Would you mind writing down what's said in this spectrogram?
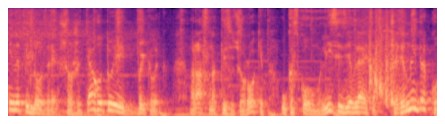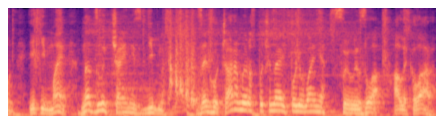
і не підозрює, що життя готує їй виклик. Раз на тисячу років у казковому лісі з'являється чарівний дракон, який має надзвичайні здібності. За його чарами розпочинають полювання сили зла. Але Клара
